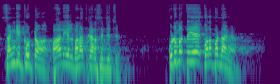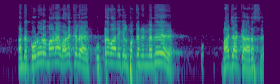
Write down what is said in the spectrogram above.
சங்கி கூட்டம் பாலியல் பலாத்காரம் செஞ்சுச்சு. குடும்பத்தையே கொலை பண்ணாங்க. அந்த கொடூரமான வழக்குல குற்றவாளிகள் பக்கம் நின்னது பாஜக அரசு.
